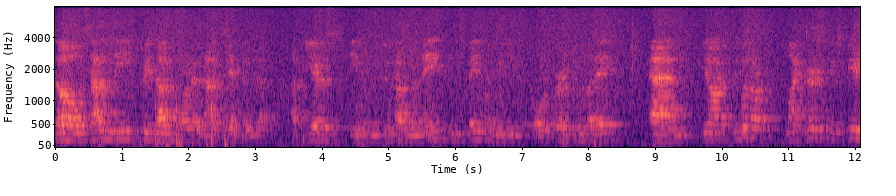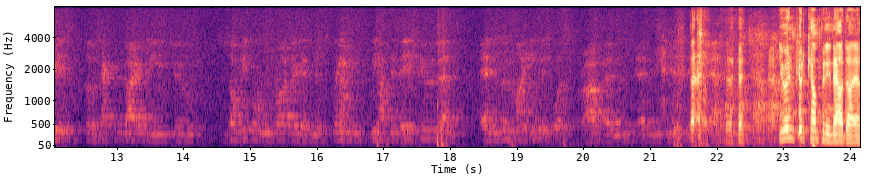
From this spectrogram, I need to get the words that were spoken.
So suddenly, Chris Davenport and Alex Kempkens appears in 2008 in Spain when we did our first Joomla Day. And, you know, it was our, my first experience contacting directly to, to some people on the project and explaining we have these issues and, and even my English was crap and, and You're in good company now, Diane.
